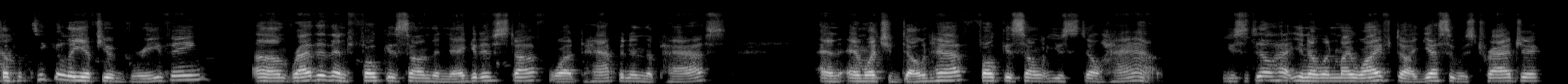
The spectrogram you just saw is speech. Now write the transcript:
So, particularly if you're grieving, um, rather than focus on the negative stuff, what happened in the past, and and what you don't have, focus on what you still have. You still have, you know, when my wife died, yes, it was tragic.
